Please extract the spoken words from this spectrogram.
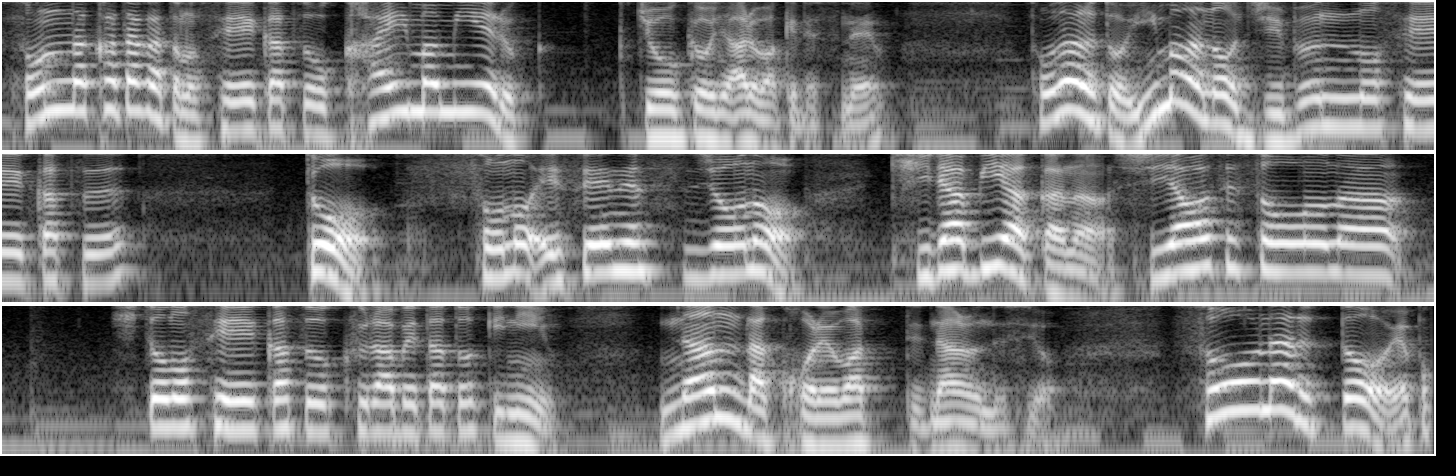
そんな方々の生活を垣間見える状況にあるわけですね。となると今の自分の生活とその SNS 上のきらびやかな幸せそうな人の生活を比べた時になんだこれはってなるんですよ。そうなるとやっぱ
